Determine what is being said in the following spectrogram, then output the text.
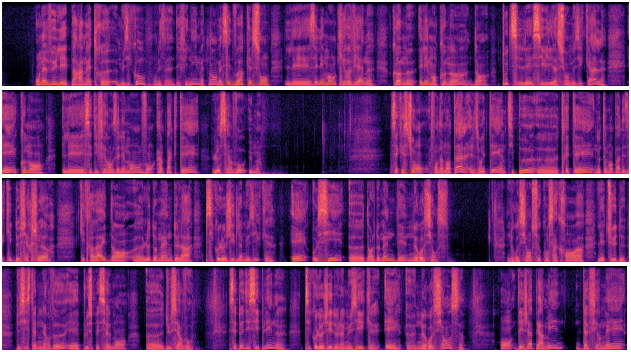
on a vu les paramètres musicaux, on les a définis. Maintenant, on va essayer de voir quels sont les éléments qui reviennent comme éléments communs dans toutes les civilisations musicales et comment ces différents éléments vont impacter le cerveau humain. Ces questions fondamentales, elles ont été un petit peu euh, traitées, notamment par des équipes de chercheurs qui travaillent dans euh, le domaine de la psychologie de la musique et aussi euh, dans le domaine des neurosciences. Neurosciences se consacrant à l'étude du système nerveux et plus spécialement euh, du cerveau. Ces deux disciplines, psychologie de la musique et neurosciences, ont déjà permis d'affirmer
